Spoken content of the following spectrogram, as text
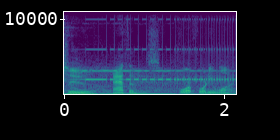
To Athens 441.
